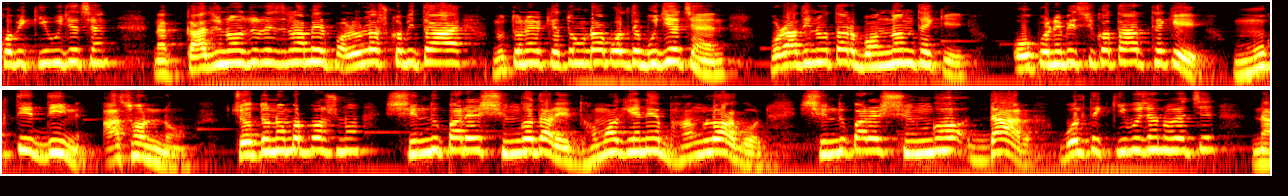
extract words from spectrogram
কবি কি বুঝেছেন? না কাজ নজরুল ইসলামের পললাস কবিতায় নূতনের কেতন ওরা বলতে বুঝিয়েছেন, পরাধীনতার বন্ধন থেকে, ঔপনিবেশিকতার থেকে মুক্তির দিন আসন্ন। চোদ্দ নম্বর প্রশ্ন, সিন্ধুপাড়ের সিংহদ্বারে ধমক এনে ভাঙলো আগল। সিন্ধুপাড়ের সিংহদ্বার বলতে কি বোঝানো হয়েছে? না,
